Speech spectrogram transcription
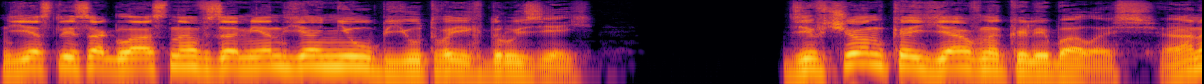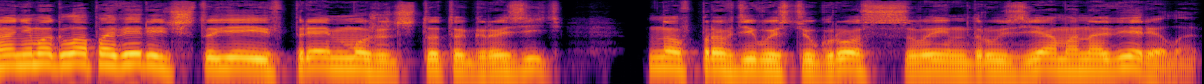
Если согласна, взамен я не убью твоих друзей». Девчонка явно колебалась. Она не могла поверить, что ей впрямь может что-то грозить, но в правдивость угроз своим друзьям она верила.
